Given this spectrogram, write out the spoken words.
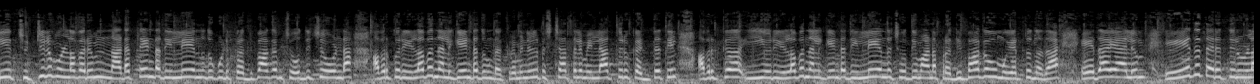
ഈ ചുറ്റിലുമുള്ളവരും നടത്തേണ്ടതില്ലേ എന്നതുകൂടി പ്രതിഭാഗം ചോദിച്ചുകൊണ്ട് അവർക്കൊരു ഇളവ് നൽകേണ്ടതുണ്ട്. ക്രിമിനൽ പശ്ചാത്തലം ഇല്ലാത്തൊരു ഘട്ടത്തിൽ അവർക്ക് ഈ ഒരു ഇളവ് നൽകേണ്ടതില്ലേ എന്ന ചോദ്യമാണ് പ്രതിഭാഗവും ഉയർത്തുന്നത്. ഏതായാലും ഏത് തരത്തിലുള്ള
